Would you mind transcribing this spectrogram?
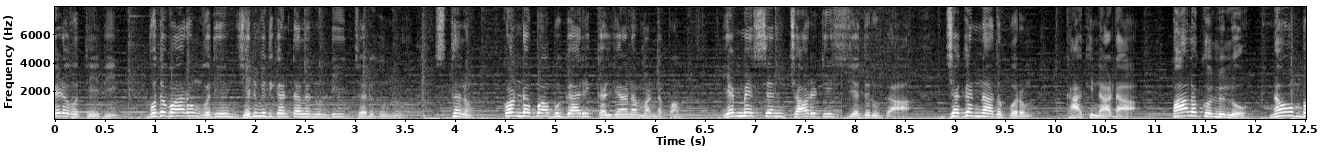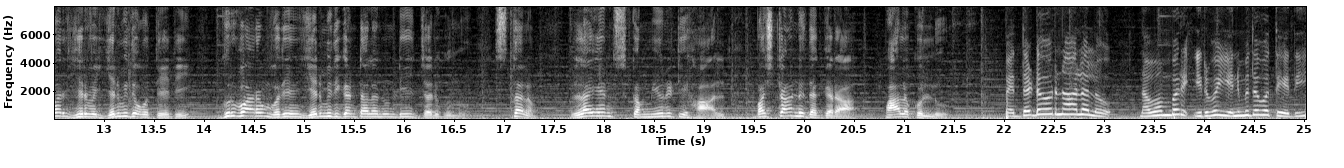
ఏడవ తేదీ బుధవారం ఉదయం ఎనిమిది గంటల నుండి జరుగును. స్థలం కొండబాబు గారి కళ్యాణ మండపం ఎంఎస్ఎన్ చారిటీస్ ఎదురుగా జగన్నాథపురం కాకినాడ. పాలకొల్లులో నవంబర్ ఇరవై ఎనిమిదవ తేదీ గురువారం ఉదయం ఎనిమిది గంటల నుండి జరుగును. స్థలం లయన్స్ కమ్యూనిటీ హాల్ బస్టాండ్ దగ్గర పాలకొల్లు. పెద్ద డోర్నాలలో నవంబర్ ఇరవై ఎనిమిదవ తేదీ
